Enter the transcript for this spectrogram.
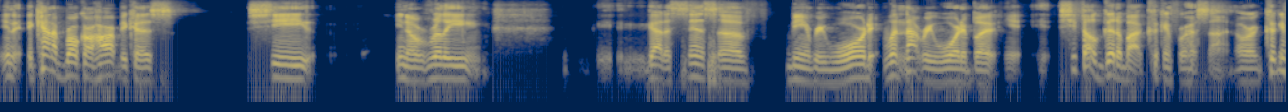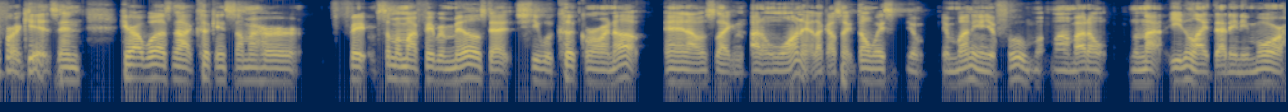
you know it kind of broke her heart because she you know really got a sense of being rewarded well not rewarded but she felt good about cooking for her son or cooking for her kids and here i was not cooking some of her some of my favorite meals that she would cook growing up and i was like i don't want it like i was like don't waste your, your money and your food mom i don't I'm not eating like that anymore.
